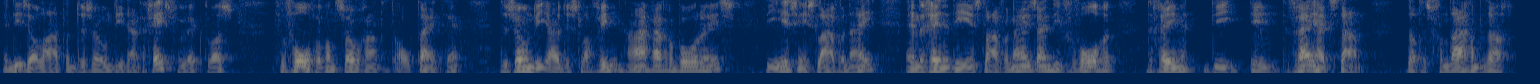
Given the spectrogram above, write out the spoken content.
En die zal later de zoon die naar de geest verwekt was vervolgen. Want zo gaat het altijd. Hè. De zoon die uit de slavin, Hagar, geboren is die is in slavernij. En degene die in slavernij zijn, die vervolgen degene die in de vrijheid staan. Dat is vandaag aan de dag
